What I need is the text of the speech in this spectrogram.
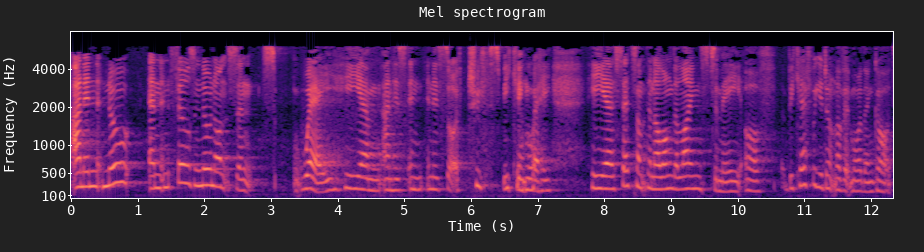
and in no, and in Phil's no-nonsense way, he um, and his in, in, his sort of truth-speaking way, he uh, said something along the lines to me of, "Be careful you don't love it more than God."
